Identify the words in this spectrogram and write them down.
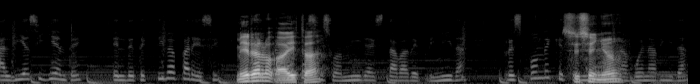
Al día siguiente, el detective aparece. Míralo, ahí está. Si su amiga estaba deprimida, responde que Sí, tenía señor. una buena vida.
